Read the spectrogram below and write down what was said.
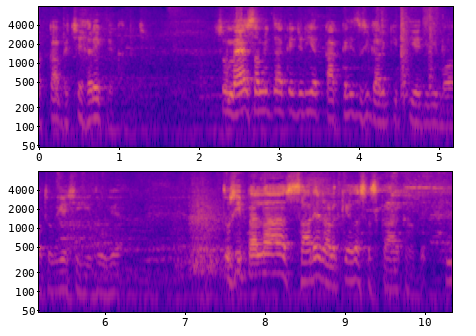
ਹੱਕਾਂ ਪਿੱਛੇ ਹਰੇਕ ਦੇ ਹੱਕਾਂ ਸੋ ਮੈਂ ਸਮਝਦਾ ਕਿ ਜਿਹੜੀ ਇਹ ਕਾਕੇ ਦੀ ਤੁਸੀਂ ਗੱਲ ਕੀਤੀ ਹੈ ਜਿਹਦੀ ਮੌਤ ਹੋ ਗਈ ਹੈ ਸ਼ਹੀਦ ਹੋ ਗਿਆ। ਤੁਸੀਂ ਪਹਿਲਾਂ ਸਾਰੇ ਰਲ ਕੇ ਉਹਦਾ ਸੰਸਕਾਰ ਕਰਦੇ।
